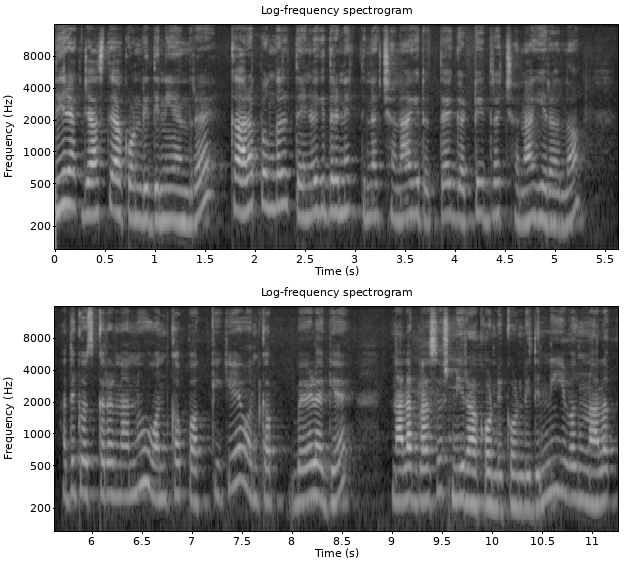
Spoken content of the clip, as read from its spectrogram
ನೀರು ಯಾಕೆ ಜಾಸ್ತಿ ಹಾಕೊಂಡಿದ್ದೀನಿ ಅಂದರೆ ಖಾರ ಪೊಂಗಲ್ ತೆಳ್ಳಗಿದ್ರೇ ತಿನ್ನೋಕ್ಕೆ ಚೆನ್ನಾಗಿರುತ್ತೆ, ಗಟ್ಟಿ ಇದ್ದರೆ ಚೆನ್ನಾಗಿರಲ್ಲ. ಅದಕ್ಕೋಸ್ಕರ ನಾನು ಒಂದು ಕಪ್ ಅಕ್ಕಿಗೆ, ಒಂದು ಕಪ್ ಬೇಳೆಗೆ ನಾಲ್ಕು ಗ್ಲಾಸಷ್ಟು ನೀರು ಹಾಕೊಂಡಿಕೊಂಡಿದ್ದೀನಿ. ಇವಾಗ ನಾಲ್ಕು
